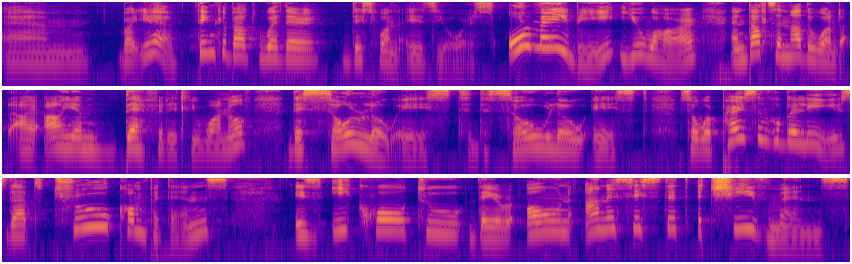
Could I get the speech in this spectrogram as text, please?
Um, but yeah, think about whether this one is yours. Or maybe you are, and that's another one that I, I am definitely one of the soloist. The soloist. So a person who believes that true competence is equal to their own unassisted achievements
